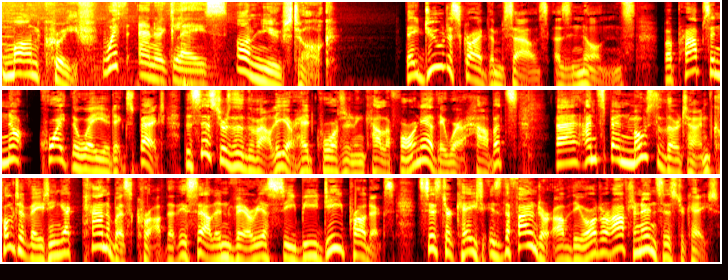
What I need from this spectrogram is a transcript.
Moncrieff with Energlaze. on Newstalk. They do describe themselves as nuns, but perhaps in not quite the way you'd expect. The Sisters of the Valley are headquartered in California. They wear habits uh, and spend most of their time cultivating a cannabis crop that they sell in various CBD products. Sister Kate is the founder of the order. Afternoon, Sister Kate.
